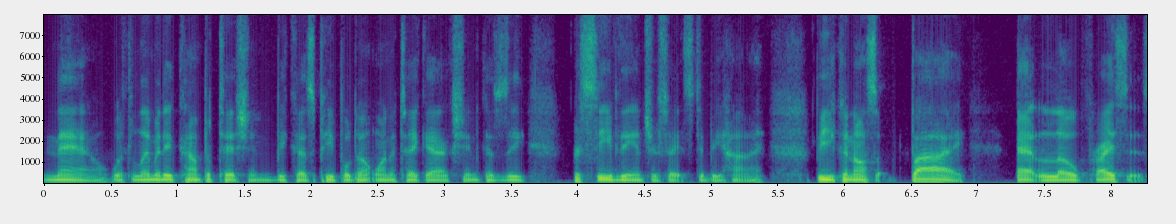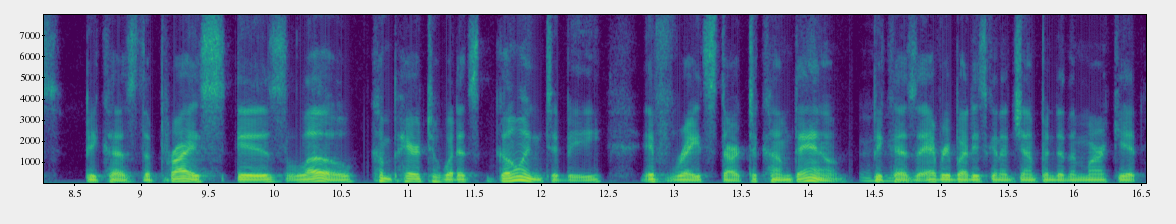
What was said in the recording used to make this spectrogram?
now with limited competition because people don't want to take action because they perceive the interest rates to be high. But you can also buy at low prices because the price is low compared to what it's going to be if rates start to come down mm-hmm. because everybody's going to jump into the market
